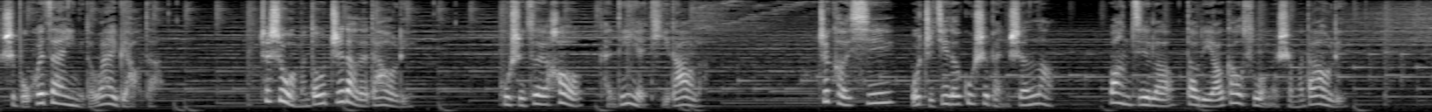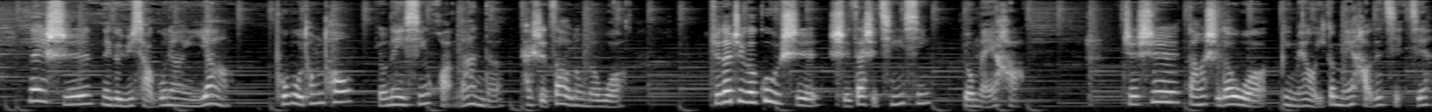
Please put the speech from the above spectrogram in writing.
是不会在意你的外表的，这是我们都知道的道理。故事最后肯定也提到了，只可惜我只记得故事本身了，忘记了到底要告诉我们什么道理。那时，那个与小姑娘一样普普通通、由内心缓慢的开始躁动的我，觉得这个故事实在是清新又美好。只是当时的我并没有一个美好的姐姐，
